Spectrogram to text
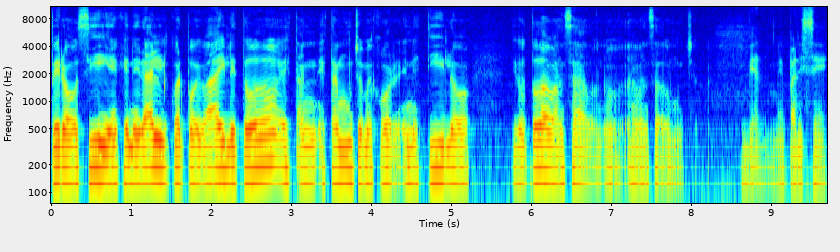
pero sí en general el cuerpo de baile todo están están mucho mejor en estilo digo todo avanzado no ha avanzado mucho. Bien, me parece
